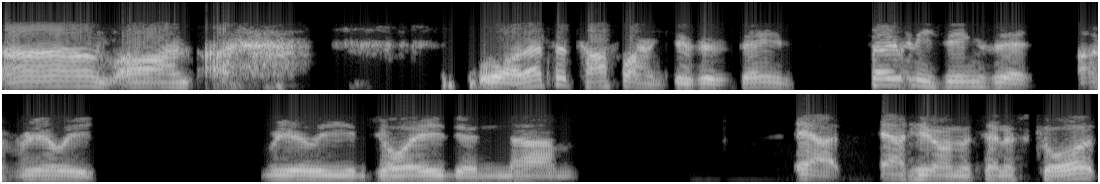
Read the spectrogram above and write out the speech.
Um, oh, well, that's a tough one because there's been so many things that I've really, really enjoyed and um, out out here on the tennis court.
